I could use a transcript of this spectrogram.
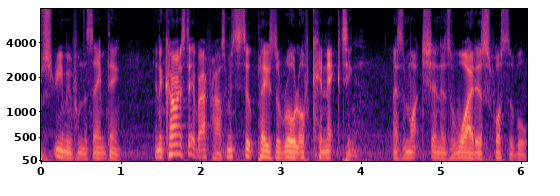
streaming from the same thing. In the current state of Afro house, Mr. Silk plays the role of connecting as much and as wide as possible.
